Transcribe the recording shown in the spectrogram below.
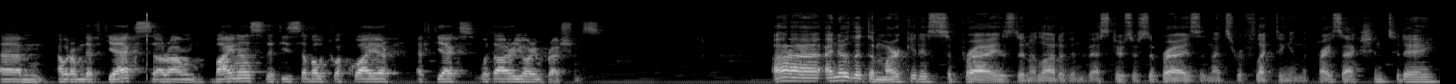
um, around FTX, around Binance that is about to acquire FTX? What are your impressions? Uh, I know that the market is surprised and a lot of investors are surprised, and that's reflecting in the price action today.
